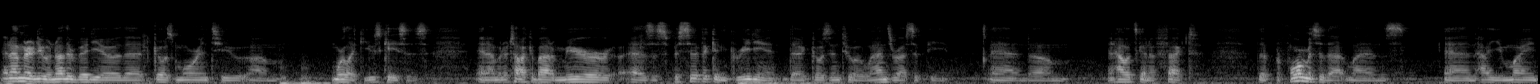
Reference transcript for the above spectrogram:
and I'm going to do another video that goes more into um, more like use cases and I'm going to talk about a mirror as a specific ingredient that goes into a lens recipe and um, and how it's going to affect the performance of that lens and how you might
